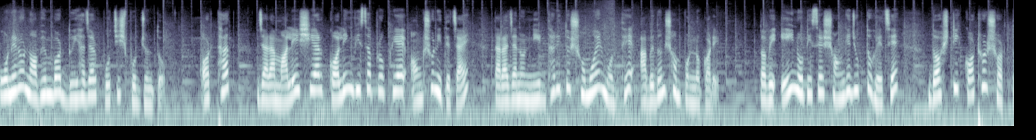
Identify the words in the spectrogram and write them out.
পনেরো নভেম্বর দুই হাজার পঁচিশ পর্যন্ত। অর্থাৎ যারা মালয়েশিয়ার কলিং ভিসা প্রক্রিয়ায় অংশ নিতে চায়, তারা যেন নির্ধারিত সময়ের মধ্যে আবেদন সম্পন্ন করে। তবে এই নোটিশের সঙ্গে যুক্ত হয়েছে দশটি কঠোর শর্ত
